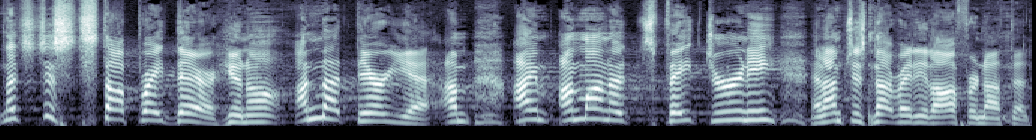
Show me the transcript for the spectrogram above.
let's just stop right there. You know, I'm not there yet. I'm, I'm, I'm on a faith journey and I'm just not ready to offer nothing.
